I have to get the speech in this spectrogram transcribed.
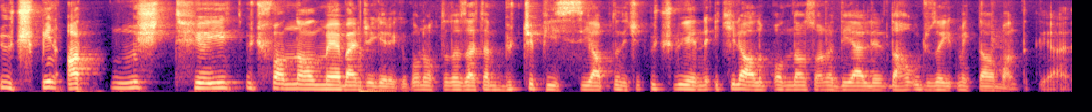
3060 Ti'yi 3 fanlı almaya bence gerek yok. O noktada zaten bütçe PC'si yaptığın için üçlü yerine ikili alıp ondan sonra diğerleri daha ucuza gitmek daha mantıklı yani.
